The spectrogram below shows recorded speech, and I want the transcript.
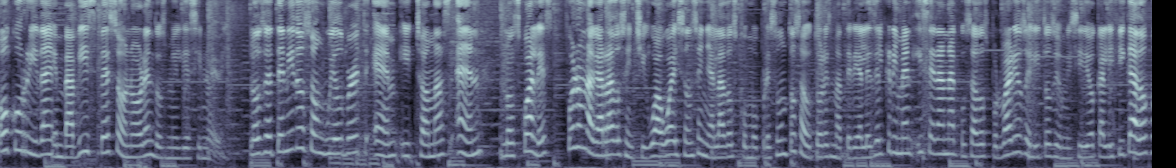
ocurrida en Bavispe, Sonora en 2019. Los detenidos son Wilbert M. y Thomas N., los cuales fueron agarrados en Chihuahua y son señalados como presuntos autores materiales del crimen y serán acusados por varios delitos de homicidio calificado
